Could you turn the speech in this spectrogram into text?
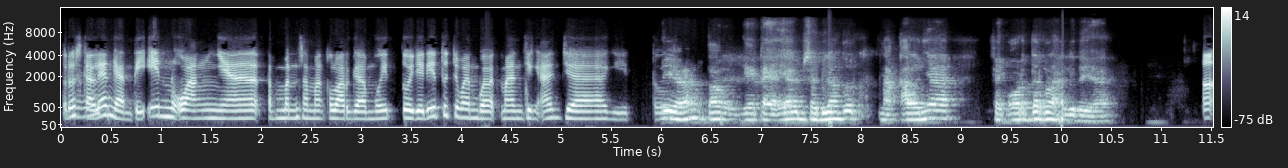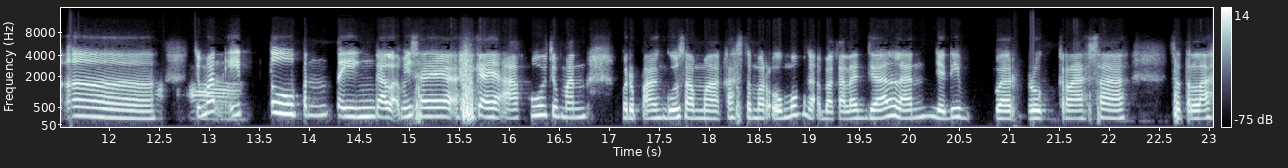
Terus hmm. kalian gantiin uangnya temen sama keluargamu itu. Jadi itu cuma buat mancing aja gitu. Iya tahu. Ya kayak ya bisa bilang tuh nakalnya fake order lah gitu ya uh -uh. cuman itu itu penting kalau misalnya kayak aku cuman berpangku sama customer umum nggak bakalan jalan jadi baru kerasa setelah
